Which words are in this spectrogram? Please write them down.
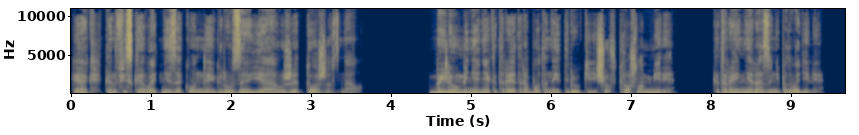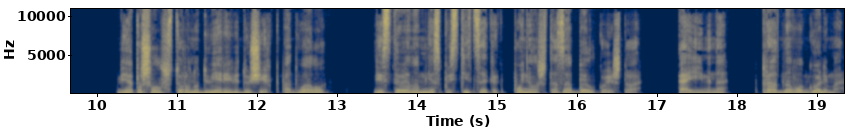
Как конфисковать незаконные грузы, я уже тоже знал. Были у меня некоторые отработанные трюки еще в прошлом мире, которые ни разу не подводили. Я пошел в сторону двери, ведущих к подвалу, и стоило мне спуститься, как понял, что забыл кое-что, а именно про одного голема.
